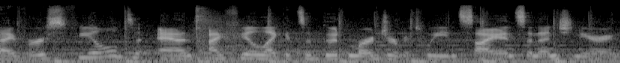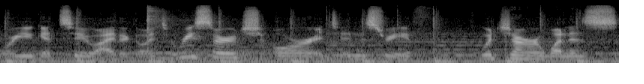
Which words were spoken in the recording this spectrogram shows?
diverse field and I feel like it's a good merger between science and engineering where you get to either go into research or into industry if whichever one is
